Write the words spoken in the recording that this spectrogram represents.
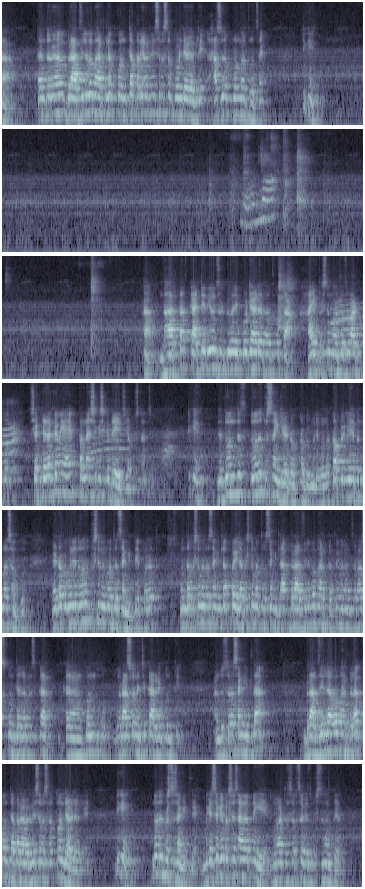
हां. त्यानंतर ब्राझील व भारताला कोणत्या पर्यावरणीय समस्या तोंड द्यावे लागले हा सुद्धा महत्त्वाचा आहे. ठीक आहे हां भारतात काटेरी व झुडपीमध्ये कुठे आढळतात होता. हा एक प्रश्न महत्त्वाचा वाटतो. शक्यता कमी आहे पन्नास टक्के शक्यता यायची या प्रश्नाची? ठीक आहे. म्हणजे दोनच दोनच प्रश्न सांगितले या टॉप टॉपिकमध्ये. बघा टॉपिकने हे पण तुम्हाला सांगतो. या टॉपिकमध्ये दोनच प्रश्न मी महत्त्वाचे सांगितले. परत कोणता प्रश्न महत्त्वाचा सांगितला? पहिला प्रश्न महत्त्वाचा सांगितला ब्राझील व भारतात विमानांचा रास कोणत्या कारणाचे कार का- कोण रास होण्याची कारणे कोणती? आणि दुसरा सांगितला ब्राझीलला व भारताला कोणत्या पर्यावरणीय समस्येला तोंड द्यावे लागले? ठीक आहे. दोनच प्रश्न सांगितले. मी काही सगळे प्रश्न सांगत नाही आहे तुला वाटतं सर सगळेच प्रश्न सांगते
